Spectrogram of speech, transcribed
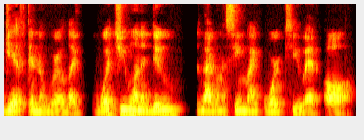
gift in the world. Like what you want to do is not going to seem like work to you at all.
